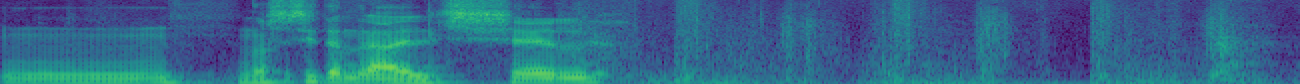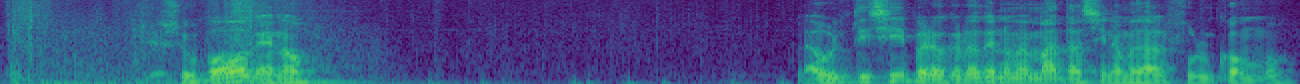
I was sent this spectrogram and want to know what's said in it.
Mm, no sé si tendrá el Shell. Supongo que no. La ulti sí, pero creo que no me mata si no me da el full combo.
